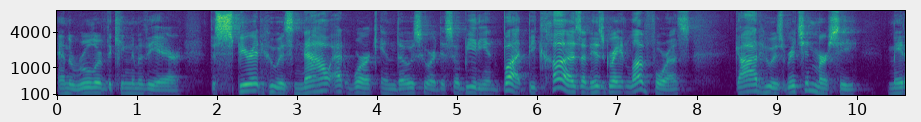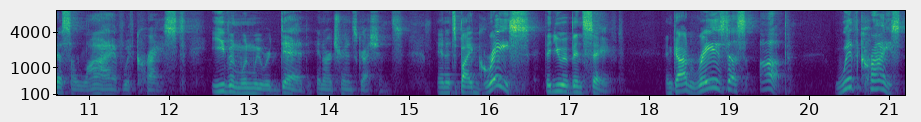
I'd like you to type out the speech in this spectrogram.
and the ruler of the kingdom of the air, the Spirit who is now at work in those who are disobedient. But because of his great love for us, God, who is rich in mercy, made us alive with Christ, even when we were dead in our transgressions. And it's by grace that you have been saved. And God raised us up with Christ,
